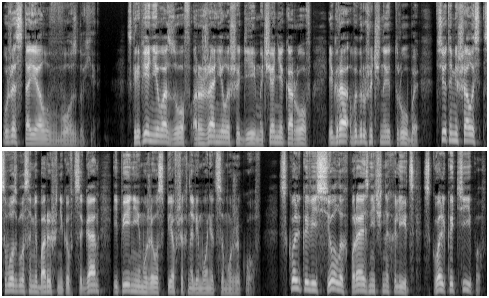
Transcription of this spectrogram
уже стоял в воздухе. Скрипение вазов, ржание лошадей, мычание коров, игра в игрушечные трубы — все это мешалось с возгласами барышников-цыган и пением уже успевших налимониться мужиков. Сколько веселых праздничных лиц, сколько типов!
